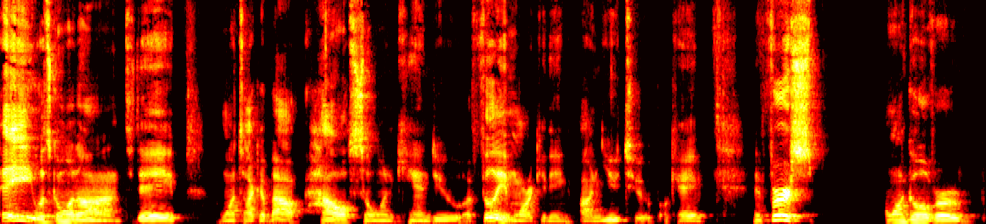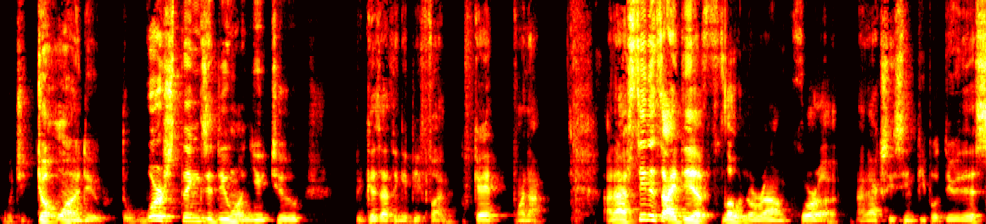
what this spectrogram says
Hey, what's going on? Today, I want to talk about how someone can do affiliate marketing on YouTube, okay? And first, I want to go over what you don't want to do, the worst things to do on YouTube, because I think it'd be fun, okay? Why not? And I've seen this idea floating around Quora. I've actually seen people do this.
